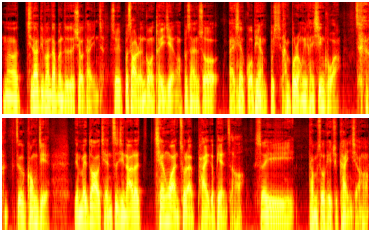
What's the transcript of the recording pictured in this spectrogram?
那其他地方大部分都是秀泰影城，所以不少人跟我推荐啊，不少人说，哎，现在国片很不很不容易，很辛苦啊。这 这个空姐也没多少钱，自己拿了千万出来拍个片子哈，所以他们说可以去看一下哈。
